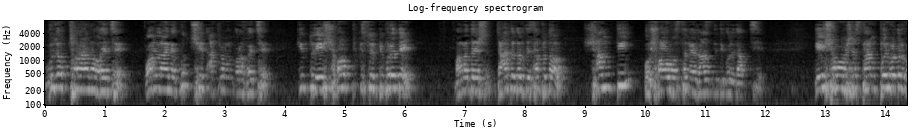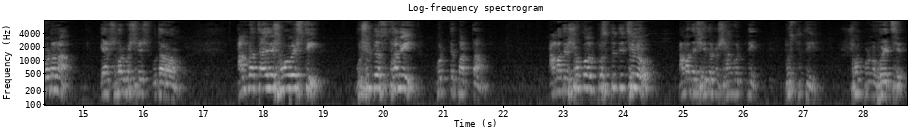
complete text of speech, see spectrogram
গুজব ছড়ানো হয়েছে। অনলাইনে কুৎসিত আক্রমণ করা হয়েছে। কিন্তু এই সব কিছুর বিপরীতে বাংলাদেশ জাতীয়তাবাদী ছাত্রদল শান্তি ও সহাবস্থানের রাজনীতি করে যাচ্ছে। এই সমাবেশের স্থান পরিবর্তন ঘটনা এর সর্বশেষ উদাহরণ। আমরা চাইলে সমাবেশটি ঘোষিত স্থানেই করতে পারতাম। আমাদের সকল প্রস্তুতি ছিল, আমাদের সেই ধরনের সাংগঠনিক প্রস্তুতি সম্পূর্ণ হয়েছে।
